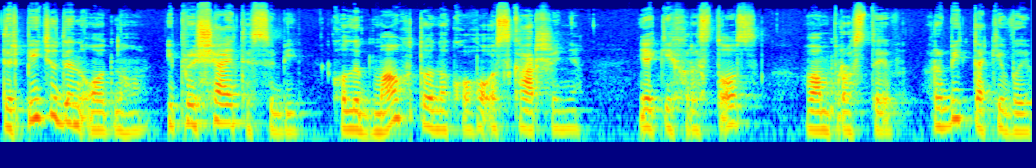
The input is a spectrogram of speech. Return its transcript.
Терпіть один одного і прощайте собі, коли б мав хто на кого оскарження, як і Христос вам простив. Робіть так і ви.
